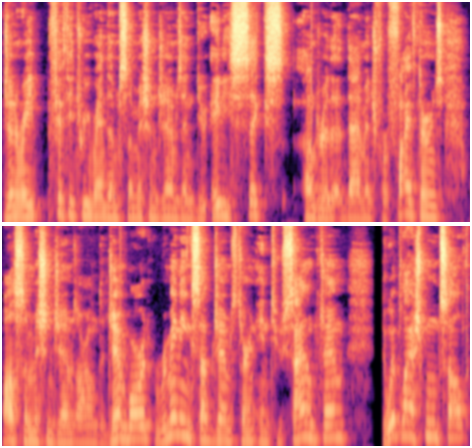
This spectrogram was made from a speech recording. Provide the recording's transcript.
generate 53 random submission gems and do 8600 damage for 5 turns while submission gems are on the gem board. Remaining sub gems turn into silent gem. The Whiplash Moonsault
